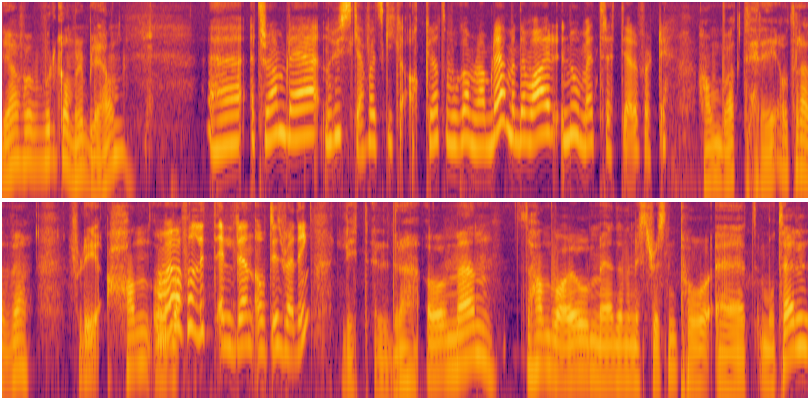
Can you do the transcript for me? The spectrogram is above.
Ja, for hvor gammel ble han? Eh, jeg tror han ble Nå husker jeg faktisk ikke akkurat hvor gammel han ble, men det var noe med 30 eller 40. Han var 33, fordi han Han var i hvert fall litt eldre enn Otis Redding. litt eldre. Og, men han var jo med denne mistressen på et motell.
